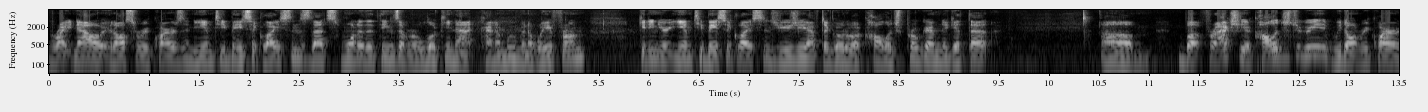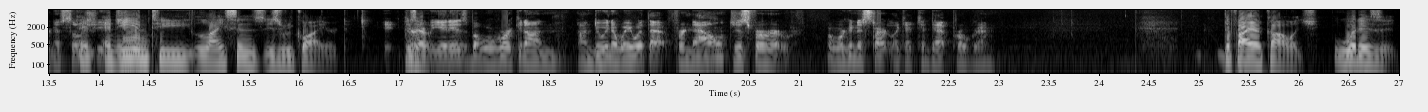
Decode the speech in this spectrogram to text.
right now, it also requires an EMT basic license. That's one of the things that we're looking at, kind of moving away from. Getting your EMT basic license, you usually have to go to a college program to get that. Um, but for actually a college degree, we don't require an associate. an EMT license is required. It- Is that- currently, it is, but we're working on on doing away with that for now. Just for, or we're going to start like a cadet program. the fire college. What is it?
